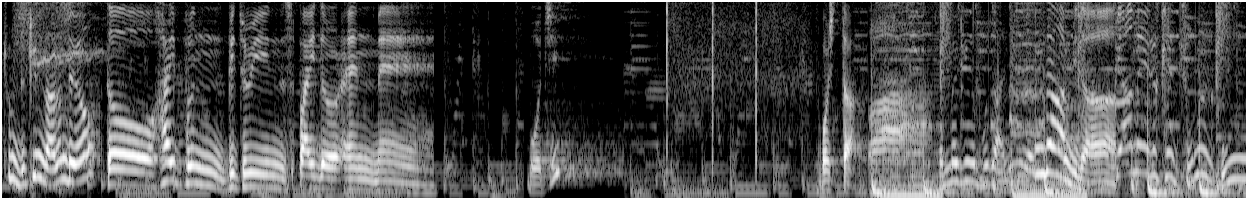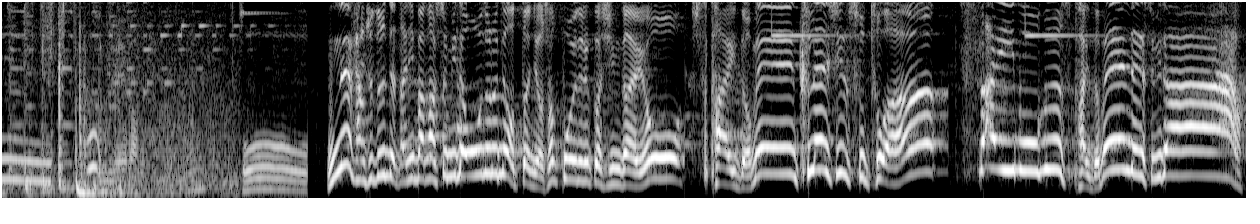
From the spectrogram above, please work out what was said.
좀 느낌 나는데요? The hyphen between spider and man. 뭐지? 멋있다. 전매기는 보도 아닙니다. 상당합니다. 뺨에 이렇게 줌을 오, 오. 대박. 오. 네, 상추들은 대단히 반갑습니다. 오늘은 어떤 녀석 보여드릴 것인가요? 스파이더맨 클래식 수트와 사이보그 스파이더맨 되겠습니다.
